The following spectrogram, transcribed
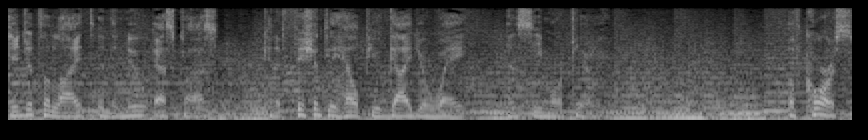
digital light in the new S-Class can efficiently help you guide your way and see more clearly. Of course,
